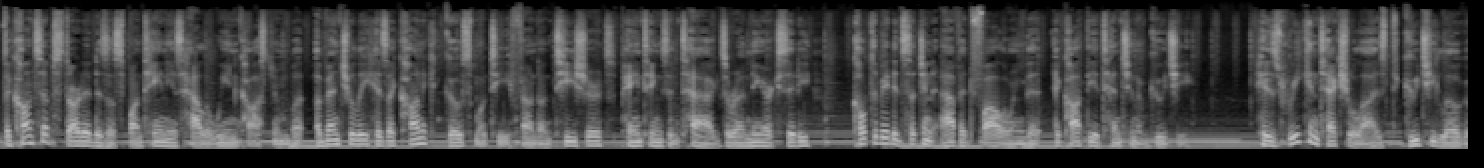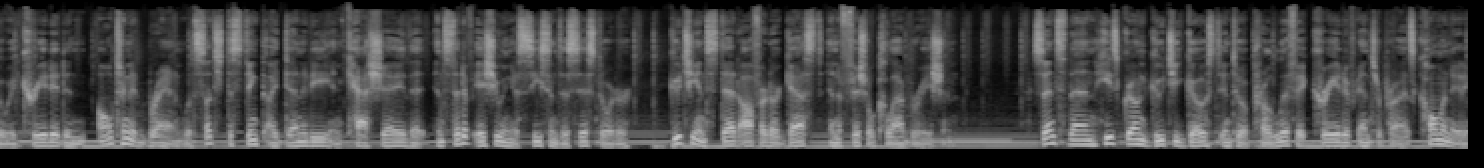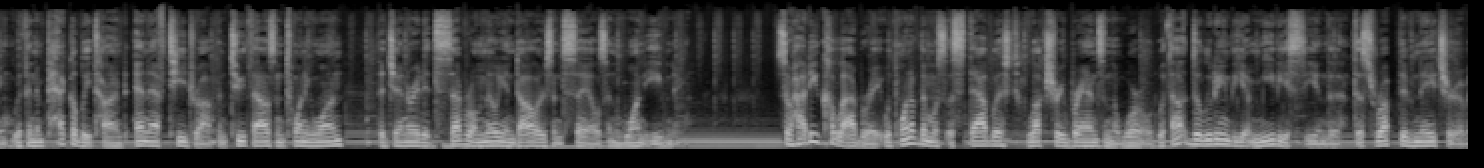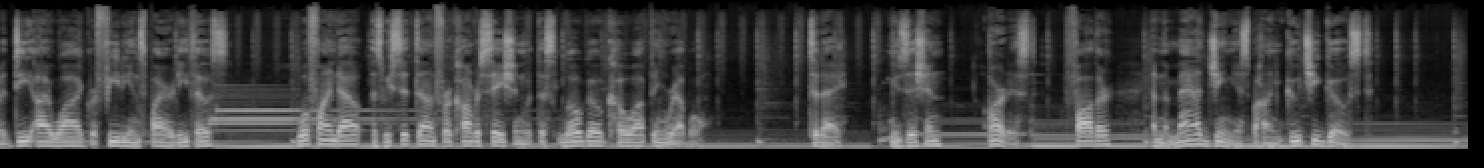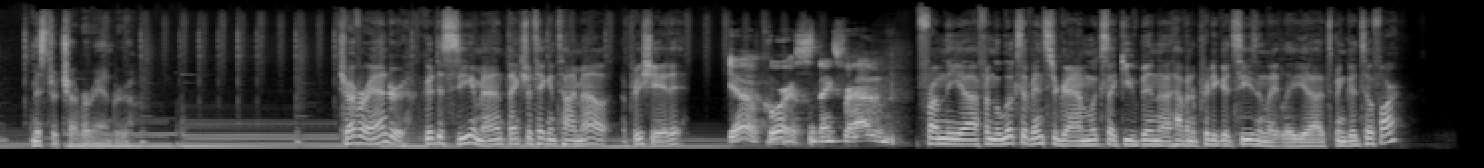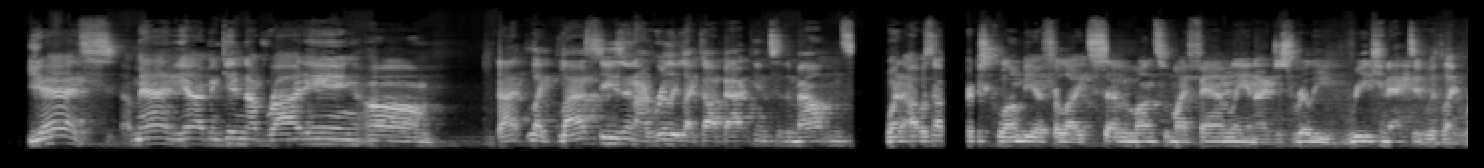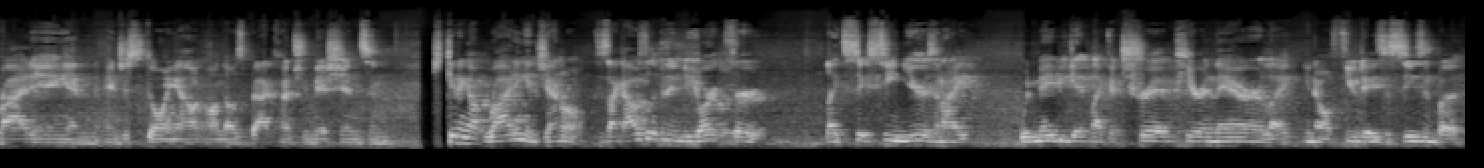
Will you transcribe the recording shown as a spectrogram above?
The concept started as a spontaneous Halloween costume, but eventually his iconic ghost motif found on t shirts, paintings, and tags around New York City cultivated such an avid following that it caught the attention of Gucci. His recontextualized Gucci logo had created an alternate brand with such distinct identity and cachet that instead of issuing a cease and desist order, Gucci instead offered our guest an official collaboration. Since then, he's grown Gucci Ghost into a prolific creative enterprise, culminating with an impeccably timed NFT drop in 2021 that generated several million dollars in sales in one evening. So, how do you collaborate with one of the most established luxury brands in the world without diluting the immediacy and the disruptive nature of a DIY graffiti inspired ethos? We'll find out as we sit down for a conversation with this logo co opting rebel. Today, musician, artist, father, and the mad genius behind Gucci Ghost, Mr. Trevor Andrew. Trevor Andrew, good to see you, man. Thanks for taking time out. Appreciate it. Yeah, of course. Thanks for having me. From the uh, from the looks of Instagram, looks like you've been uh, having a pretty good season lately. Uh, it's been good so far. Yeah, it's man. Yeah, I've been getting up riding. Um, that like last season, I really like got back into the mountains when I was up in British Columbia for like seven months with my family, and I just really reconnected with like riding and and just going out on those backcountry missions and just getting up riding in general. Because like I was living in New York for like 16 years and I would maybe get like a trip here and there, like, you know, a few days a season. But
